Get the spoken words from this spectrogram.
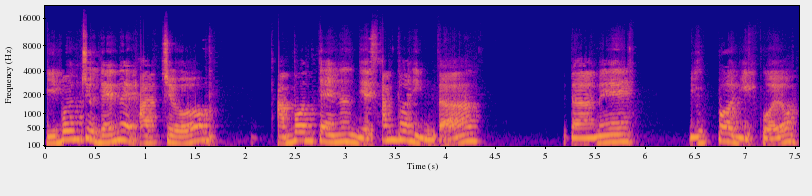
이번 주 내내 봤죠? 단번대는 이제 3번입니다. 그 다음에 6번 있고요.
